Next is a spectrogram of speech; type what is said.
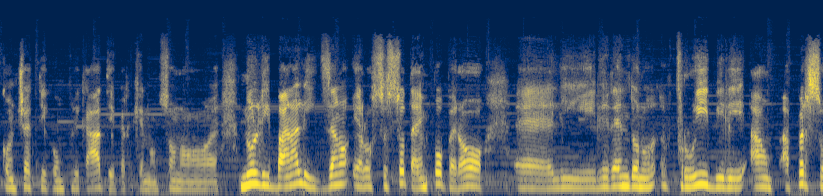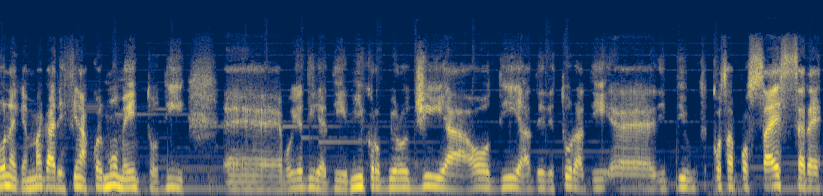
concetti complicati perché non sono eh, non li banalizzano e allo stesso tempo però eh, li, li, rendono fruibili a, un, a, persone che magari fino a quel momento di, eh, dire, di microbiologia o di addirittura di, eh, di, di, cosa possa essere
